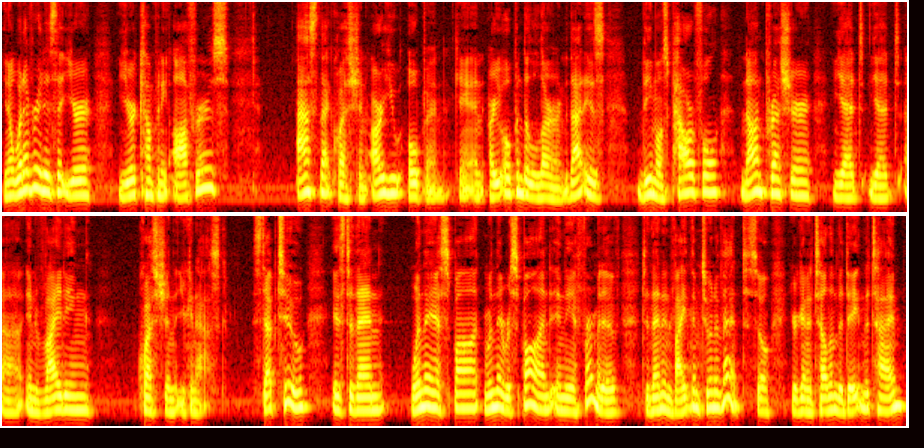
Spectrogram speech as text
You know, whatever it is that your, your company offers, ask that question. Are you open? Okay, and are you open to learn? That is the most powerful, non pressure, yet, yet uh, inviting question that you can ask. Step two is to then when they respond when they respond in the affirmative to then invite them to an event. So you're going to tell them the date and the time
